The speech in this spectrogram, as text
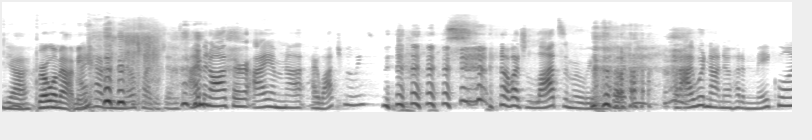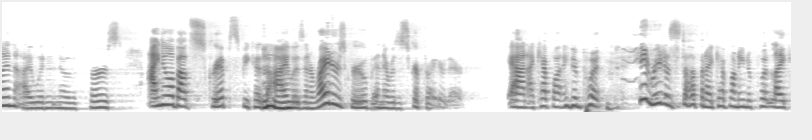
Yeah, throw them at me. I have no questions. I'm an author. I am not. I watch movies. I watch lots of movies, but, but I would not know how to make one. I wouldn't know the first. I know about scripts because I Mhm. was in a writers group and there was a script writer there, and I kept wanting to put he'd read his stuff, and I kept wanting to put like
